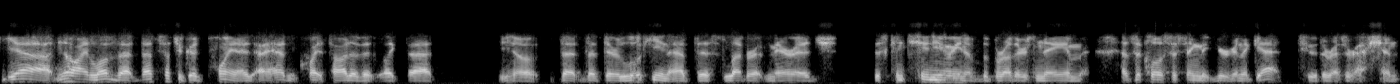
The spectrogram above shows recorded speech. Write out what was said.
Yeah, no, I love that. That's such a good point. I, I hadn't quite thought of it like that. You know, that that they're looking at this levirate marriage, this continuing of the brother's name, as the closest thing that you're going to get to the resurrection.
